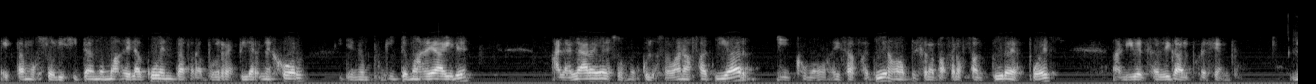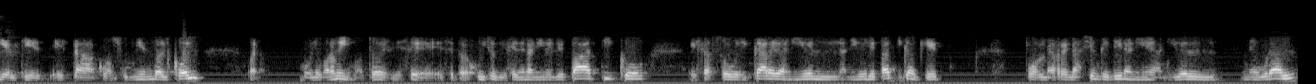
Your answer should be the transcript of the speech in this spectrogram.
estamos solicitando más de la cuenta para poder respirar mejor y tener un poquito más de aire, a la larga esos músculos se van a fatigar y como esa fatiga nos va a empezar a pasar factura después a nivel cervical, por ejemplo. Y el que está consumiendo alcohol volvemos a lo mismo, todo ese, ese perjuicio que genera a nivel hepático, esa sobrecarga a nivel, a nivel hepática que por la relación que tiene a nivel, a neural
